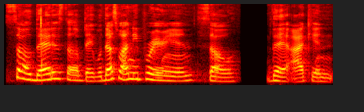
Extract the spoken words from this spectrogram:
So that is the update. Well, that's why I need prayer in so that I can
